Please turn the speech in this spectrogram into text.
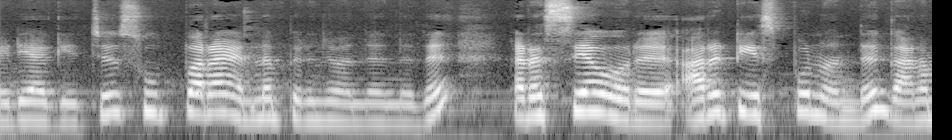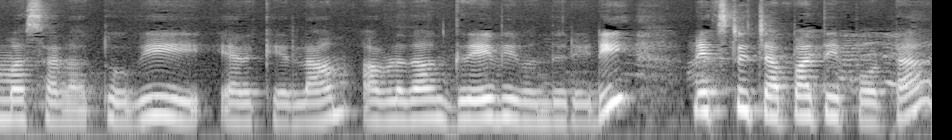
ரெடி ஆகிடுச்சு. சூப்பராக எண்ணெய் பிரிஞ்சு வந்திருந்தது. கடைசியாக ஒரு அரை டீஸ்பூன் வந்து கரம் மசாலா தூவி இறக்கிடலாம். அவ்வளோதான் கிரேவி வந்து ரெடி நெக்ஸ்ட்டு சப்பாத்தி போட்டால்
